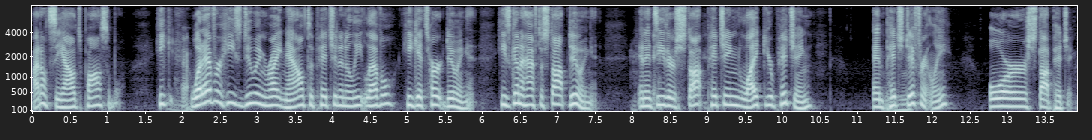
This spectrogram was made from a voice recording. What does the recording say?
I don't see how it's possible. He Yeah. whatever he's doing right now to pitch at an elite level, he gets hurt doing it. He's gonna have to stop doing it. And it's either stop pitching like you're pitching and pitch differently, or stop pitching.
